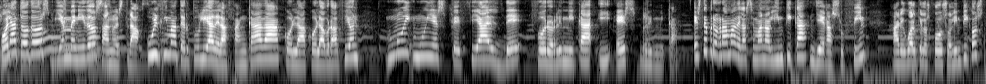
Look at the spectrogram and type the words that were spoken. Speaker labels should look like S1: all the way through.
S1: Hola a todos, bienvenidos a nuestra última tertulia de la zancada con la colaboración muy muy especial de Foro Rítmica y Es Rítmica. Este programa de la Semana Olímpica llega a su fin, al igual que los Juegos Olímpicos,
